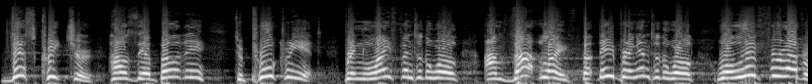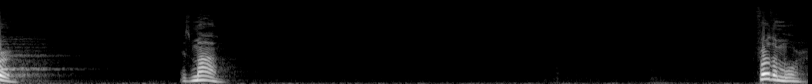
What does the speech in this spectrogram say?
this creature has the ability to procreate, bring life into the world, and that life that they bring into the world will live forever, is man. Furthermore,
